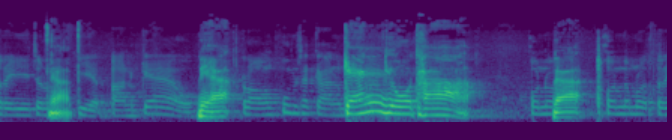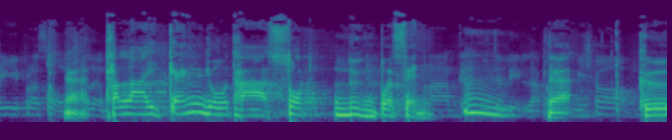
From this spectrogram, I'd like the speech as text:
ตรีจรนะฮะเกียรติปานแก้วเนี่ยฮะรองผู้บัญชาการแก๊งโยธาพลนะฮะพลตำรวจตรีประสงค์นะเฉลิมทลายแก๊งโยธาสด1%เปอร์เซ็นต์ปรามการทุจริตและประพฤนะฮะติมิชอบคือ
